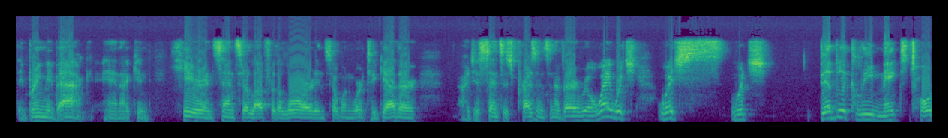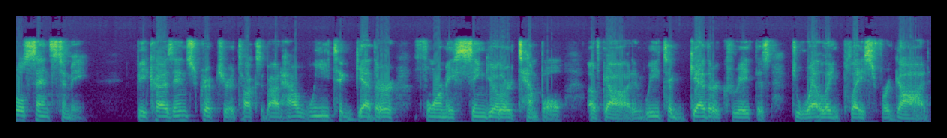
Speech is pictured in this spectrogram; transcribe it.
they bring me back, and I can hear and sense their love for the Lord. And so when we're together, I just sense His presence in a very real way, which which which biblically makes total sense to me because in scripture it talks about how we together form a singular temple of God and we together create this dwelling place for God.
